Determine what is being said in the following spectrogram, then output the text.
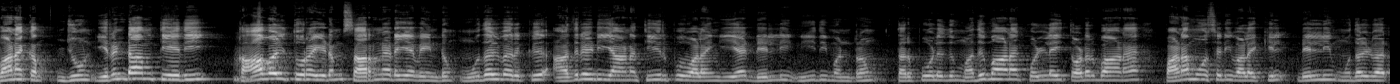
வணக்கம். ஜூன் இரண்டாம் தேதி காவல்துறையிடம் சரணடைய வேண்டும். முதல்வருக்கு அதிரடியான தீர்ப்பு வழங்கிய டெல்லி நீதிமன்றம் தற்பொழுது மதுபான கொள்ளை தொடர்பான பண மோசடி வழக்கில் டெல்லி முதல்வர்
